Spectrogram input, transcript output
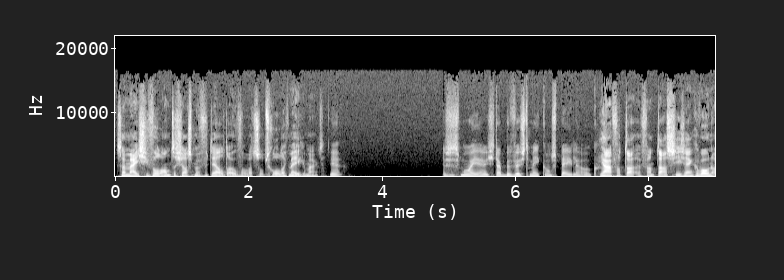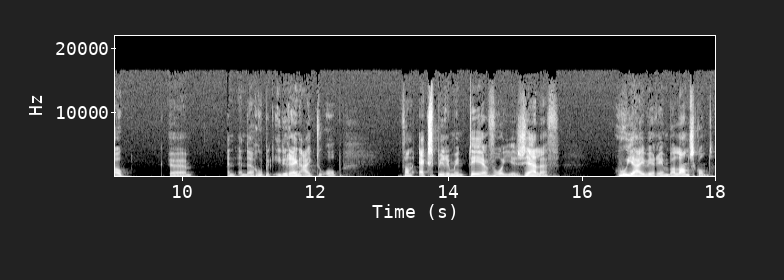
Een meisje vol enthousiasme vertelt over wat ze op school heeft meegemaakt. Dus dat is mooi hè, als je daar bewust mee kan spelen ook. Ja, fanta- fantastisch. En gewoon ook, ehm, en, en daar roep ik iedereen eigenlijk toe op, van experimenteer voor jezelf hoe jij weer in balans komt.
